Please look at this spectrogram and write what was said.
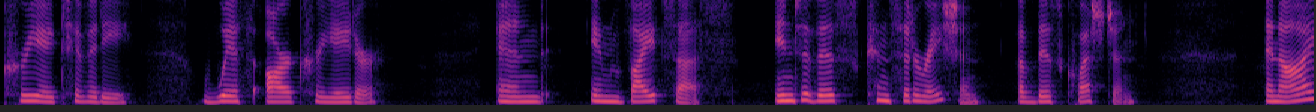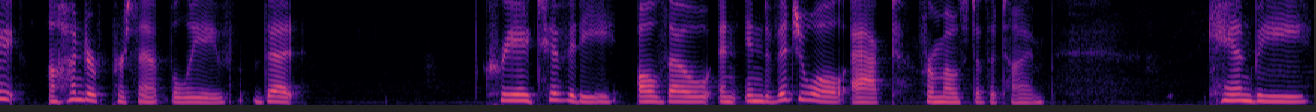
creativity with our Creator and invites us into this consideration of this question. And I 100% believe that creativity, although an individual act for most of the time, can be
